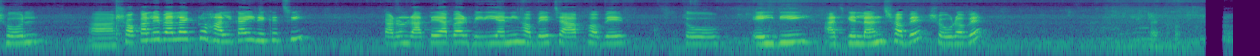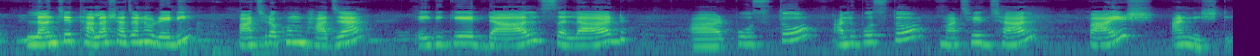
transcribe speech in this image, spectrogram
ঝোল সকালে বেলা একটু হালকাই রেখেছি, কারণ রাতে আবার বিরিয়ানি হবে, চাপ হবে, তো এই দিয়েই আজকে লাঞ্চ হবে সৌরভে। লাঞ্চের থালা সাজানো রেডি পাঁচ রকম ভাজা, এইদিকে ডাল স্যালাড আর পোস্ত, আলু পোস্ত, মাছের ঝাল, পায়েস আর মিষ্টি।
